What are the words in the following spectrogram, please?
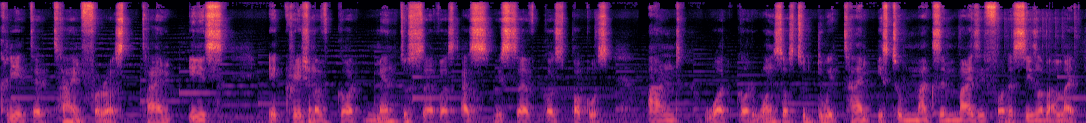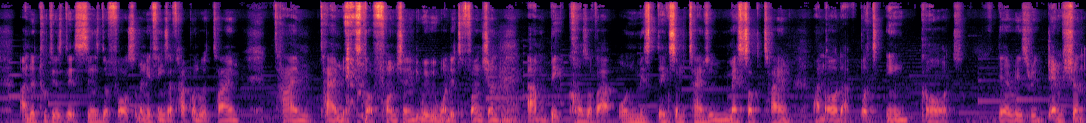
created time for us. Time is a creation of God meant to serve us as we serve God's purpose. And what God wants us to do with time is to maximize it for the season of our life. And the truth is that since the fall, so many things have happened with time. Time, time is not functioning the way we want it to function. And because of our own mistakes, sometimes we mess up time and all that. But in God, there is redemption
